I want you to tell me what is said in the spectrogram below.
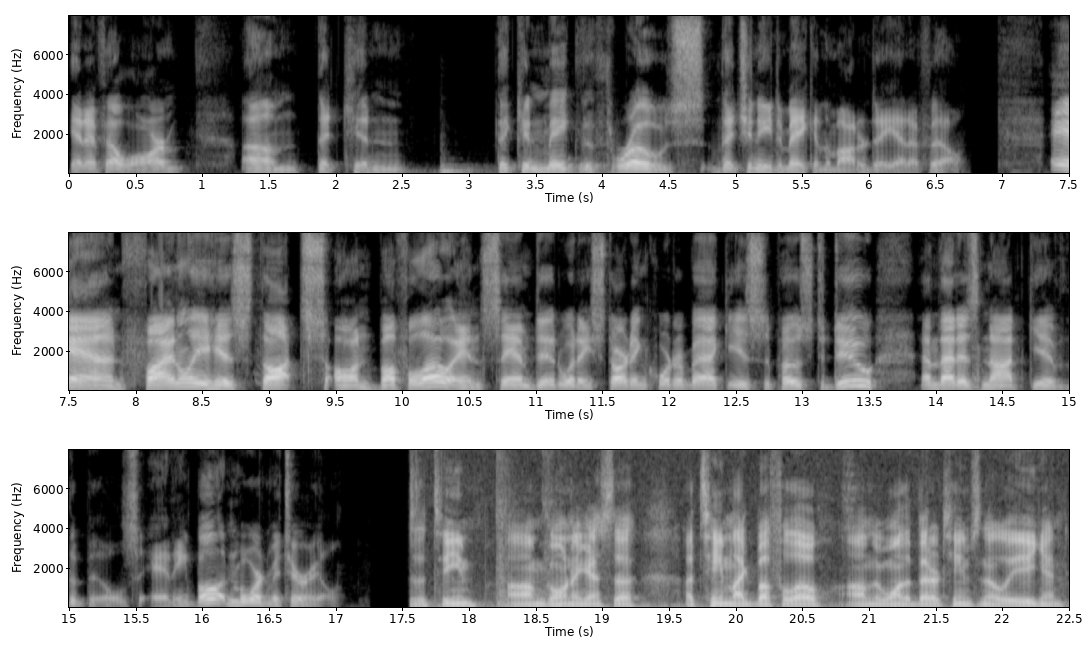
NFL arm um, that can that can make the throws that you need to make in the modern day NFL. And finally, his thoughts on Buffalo. And Sam did what a starting quarterback is supposed to do, and that is not give the Bills any bulletin board material. As a team, um, going against a, a team like Buffalo, um, they're one of the better teams in the league, and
